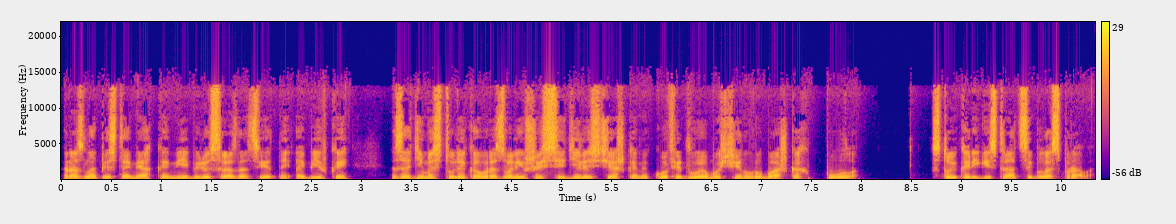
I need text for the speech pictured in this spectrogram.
разлапистой мягкой мебелью с разноцветной обивкой, за одним из столиков, развалившись, сидели с чашками кофе двое мужчин в рубашках пола. Стойка регистрации была справа.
